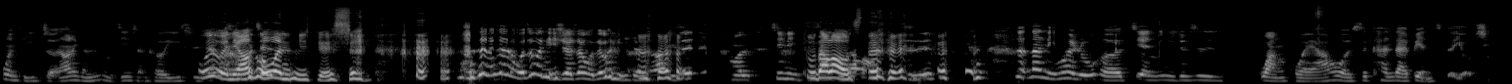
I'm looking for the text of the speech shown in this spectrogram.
问题者，然后你可能是什么精神科医师。我以为你要做问题学生。对对对，我是问题学生，我是问题学生，你是什么心理辅导老师？那那你会如何建议？就是。挽回啊，或者是看待变质的友情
